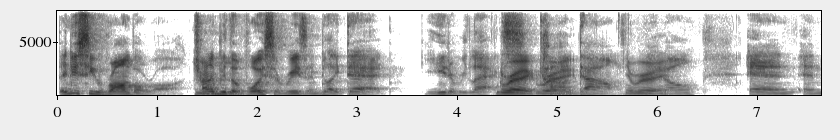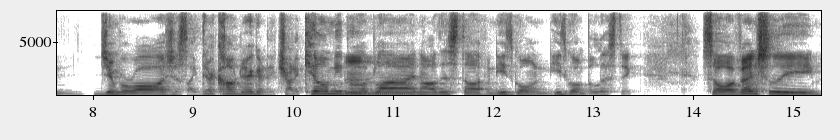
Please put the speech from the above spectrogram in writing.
then you see Ramba Ral trying to be the voice of reason, be like, "Dad, you need to relax, Mm-hmm. Right, calm right. down, right. You know." And and Jimba Ral is just like they're coming, they're gonna try to kill me, blah blah blah, Mm-hmm. and all this stuff, and he's going he's going ballistic. So eventually,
